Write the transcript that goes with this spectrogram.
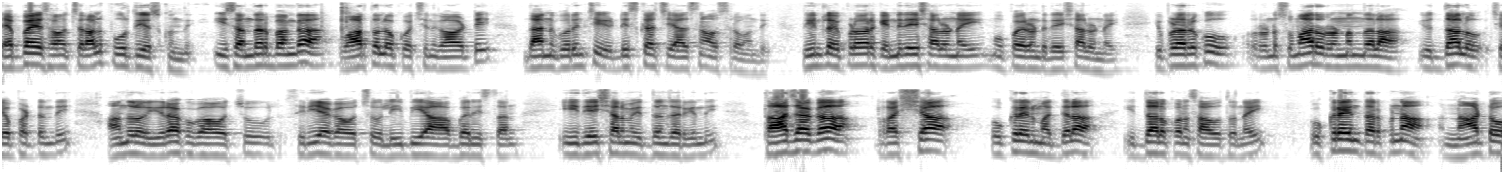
డెబ్బై సంవత్సరాలు పూర్తి చేసుకుంది. ఈ సందర్భంగా వార్తల్లోకి వచ్చింది కాబట్టి దాని గురించి డిస్కస్ చేయాల్సిన అవసరం ఉంది. దీంట్లో ఇప్పటివరకు ఎన్ని దేశాలు ఉన్నాయి ముప్పై రెండు దేశాలు ఉన్నాయి ఇప్పటివరకు రెండు సుమారు రెండు వందల యుద్ధాలు చేపట్టింది. అందులో ఇరాక్ కావచ్చు సిరియా కావచ్చు లీబియా ఆఫ్ఘనిస్తాన్ ఈ దేశాల మీద యుద్ధం జరిగింది. తాజాగా రష్యా ఉక్రెయిన్ మధ్యలో యుద్ధాలు కొనసాగుతున్నాయి. ఉక్రెయిన్ తరపున నాటో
